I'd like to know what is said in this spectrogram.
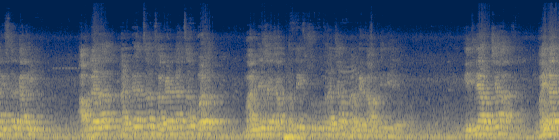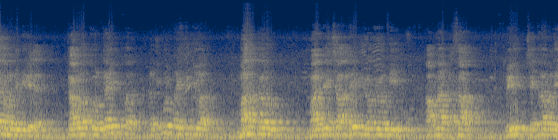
निसर्गाने आपल्याला लढण्याचं झगडण्याचं बळ मानदेशाच्या प्रत्येक सुपुत्राच्या मनगटामध्ये दिलेलं इथल्या आमच्या महिलांच्या मध्ये दिलेलं आहे. त्यामुळं कोणत्याही प्रतिकूल परिस्थितीवर मात करून मानदेशच्या अनेक युवक युवती आपला ठसा विविध क्षेत्रामध्ये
